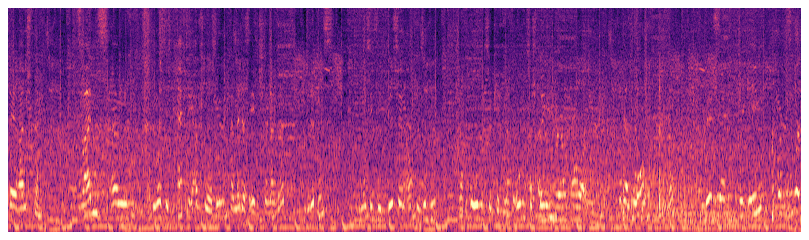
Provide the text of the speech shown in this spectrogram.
schnell ranspringen. Zweitens, ähm, du musst dich kräftig abstoßen, damit es eben schneller wird. Drittens, du musst dich so ein bisschen auch versuchen, nach oben zu kicken, nach oben zu springen. Und dann hoch. Ne? Du willst dann hier gegen und zurück.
